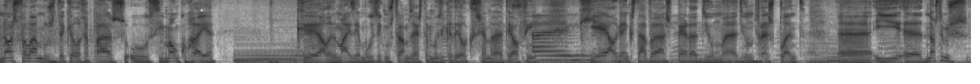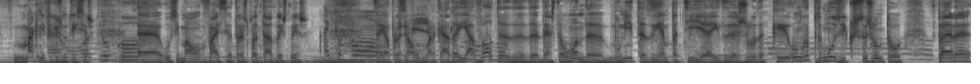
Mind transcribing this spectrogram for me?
nós falámos daquele rapaz, o Simão Correia, que além de mais é músico, mostrámos esta música dele que se chama Até ao Fim, que é alguém que estava à espera de, uma, de um transplante. eh, e eh, nós temos magníficas notícias. Eh, o Simão vai ser transplantado este mês. Ai que bom. Tem a operação marcada e à volta de- de- desta onda bonita de empatia e de ajuda que um grupo de músicos se juntou para,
